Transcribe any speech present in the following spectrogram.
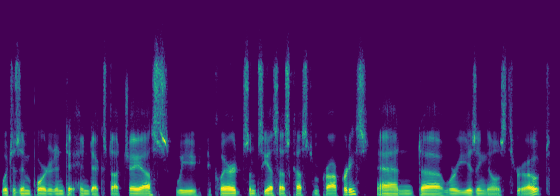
which is imported into index.js. We declared some CSS custom properties, and uh, we're using those throughout.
